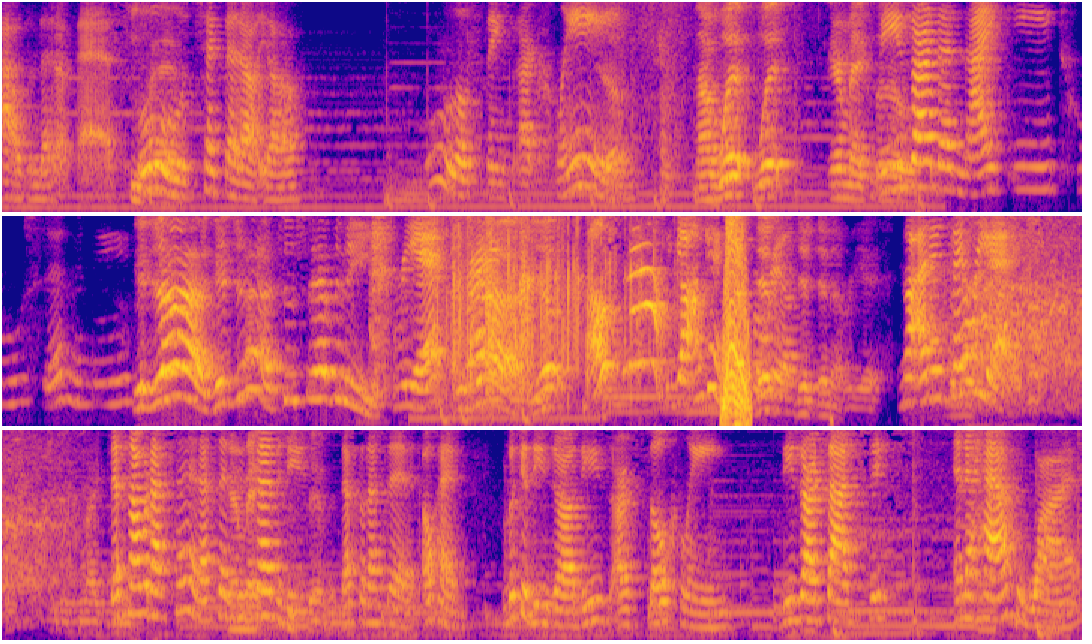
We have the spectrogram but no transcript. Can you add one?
I opened that up fast. Too Ooh, fast. check that out, y'all. Ooh, those things are clean. Yeah. Now what? What Air Max? are These those? are the Nike 270 Good job. Good job. 270. Reacts, Good right? job. Yep. Oh snap! Y'all, I'm getting good for They're, real. they're, they're not reacts. No, I didn't say reacts. They're just Nike. That's not what I said. I said Air Max 270s. 270. That's what I said. Okay, look at these, y'all. These are so clean. These are size six and a half wide.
